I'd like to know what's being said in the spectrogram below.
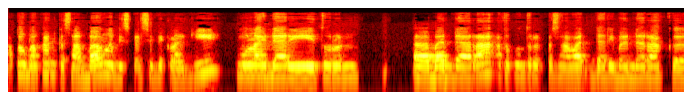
atau bahkan ke Sabang lebih spesifik lagi mulai dari turun uh, bandara ataupun turun pesawat dari bandara ke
